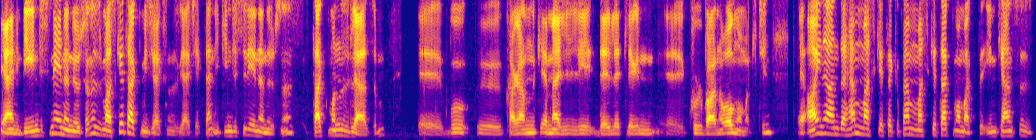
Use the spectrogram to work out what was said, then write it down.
yani birincisine inanıyorsanız maske takmayacaksınız gerçekten. İkincisine inanıyorsanız takmanız lazım e, bu e, karanlık emelli devletlerin e, kurbanı olmamak için aynı anda hem maske takıp hem maske takmamak da imkansız,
